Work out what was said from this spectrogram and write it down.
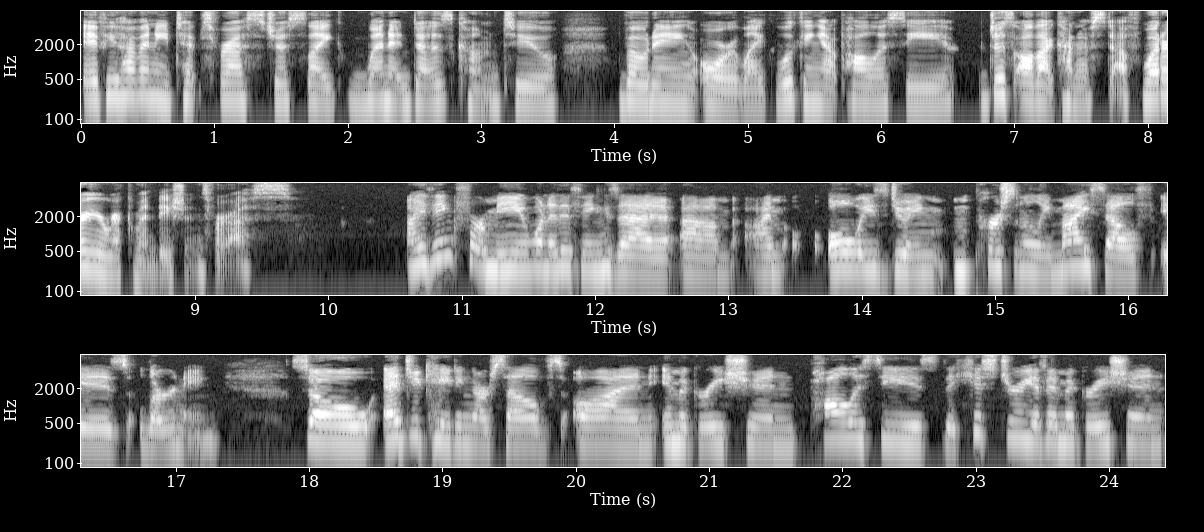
if you have any tips for us just like when it does come to voting or like looking at policy just all that kind of stuff what are your recommendations for us I think for me, one of the things that um, I'm always doing personally myself is learning. So, educating ourselves on immigration policies, the history of immigration,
